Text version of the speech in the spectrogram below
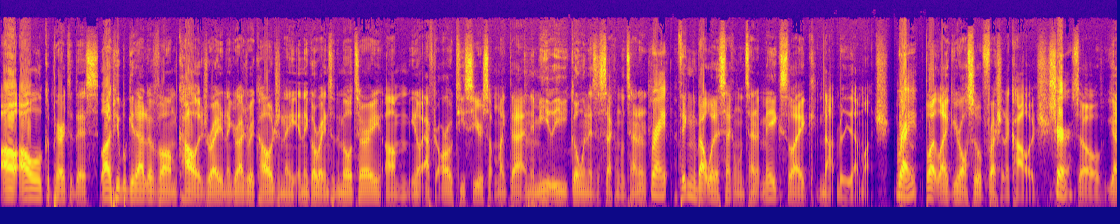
I'll I'll compare it to this. A lot of people get out of um college, right, and they graduate college and they and they go right into the military. Um, you know, after ROTC or something like that, and they immediately go in as a second lieutenant. Right. Thinking about what a second lieutenant makes, like not really that much, you know? Right. But like you're also fresh out of college, Sure. so you got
